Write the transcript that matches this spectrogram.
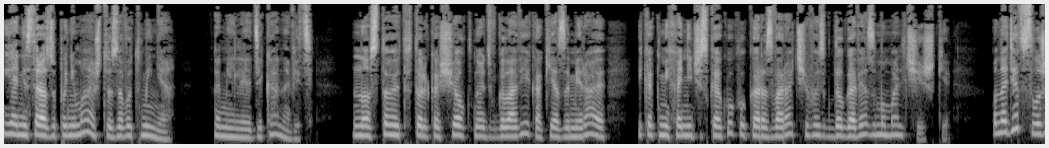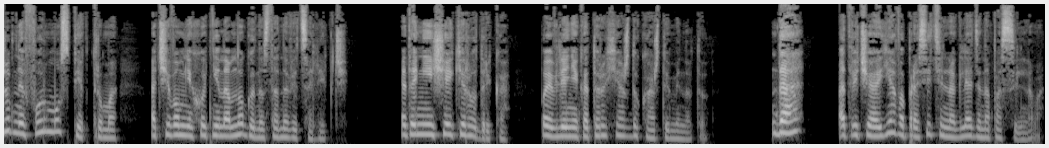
Я не сразу понимаю, что зовут меня. Фамилия Декана ведь. Но стоит только щелкнуть в голове, как я замираю, и как механическая куколка разворачиваюсь к долговязому мальчишке. Он одет в служебную форму спектрума, отчего мне хоть ненамного, но становится легче. Это не ищейки Родрика, появление которых я жду каждую минуту. «Да», — отвечаю я, вопросительно глядя на посыльного.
